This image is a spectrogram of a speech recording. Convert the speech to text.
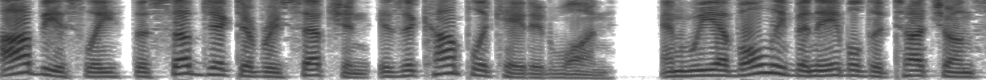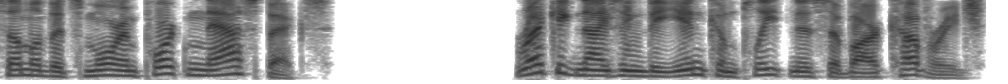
Obviously, the subject of reception is a complicated one, and we have only been able to touch on some of its more important aspects. Recognizing the incompleteness of our coverage,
